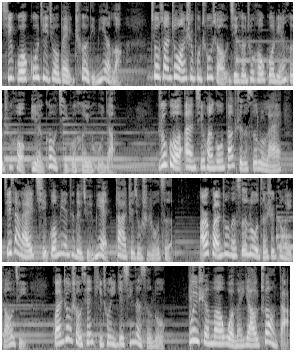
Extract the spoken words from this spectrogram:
齐国估计就被彻底灭了。就算周王室不出手，结合诸侯国联合之后，也够齐国喝一壶的。如果按齐桓公当时的思路来，接下来齐国面对的局面大致就是如此。而管仲的思路则是更为高级。管仲首先提出一个新的思路。为什么我们要壮大，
